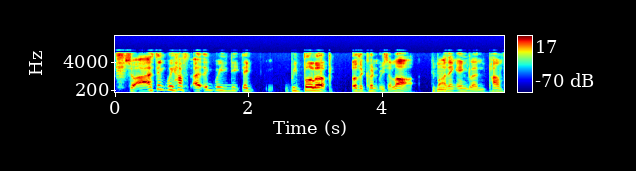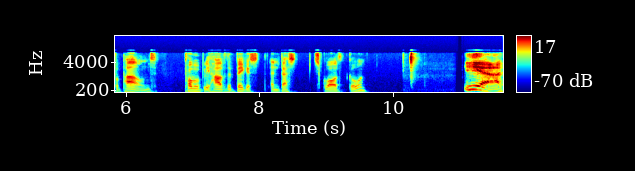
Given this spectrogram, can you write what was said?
So I think we have. I think we they, we bull up other countries a lot, mm-hmm. but I mm-hmm. think England, pound for pound, probably have the biggest and best squad going. Yeah,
